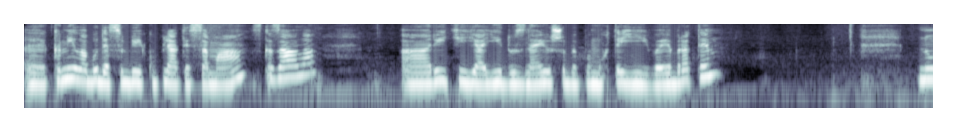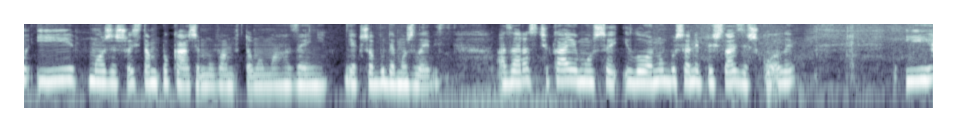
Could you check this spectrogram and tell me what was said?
Е, Каміла буде собі купляти сама, сказала. А Ріті я їду з нею, щоб допомогти їй вибрати. Ну і може щось там покажемо вам в тому магазині, якщо буде можливість. А зараз чекаємо ще Ілону, бо ще не прийшла зі школи. І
